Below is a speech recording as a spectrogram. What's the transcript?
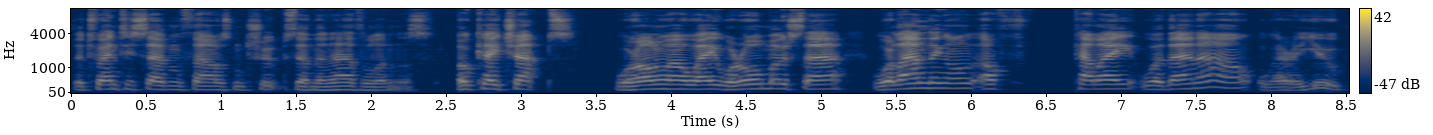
the 27,000 troops in the Netherlands, okay, chaps, we're on our way, we're almost there, we're landing on off Calais, we're there now, where are you?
